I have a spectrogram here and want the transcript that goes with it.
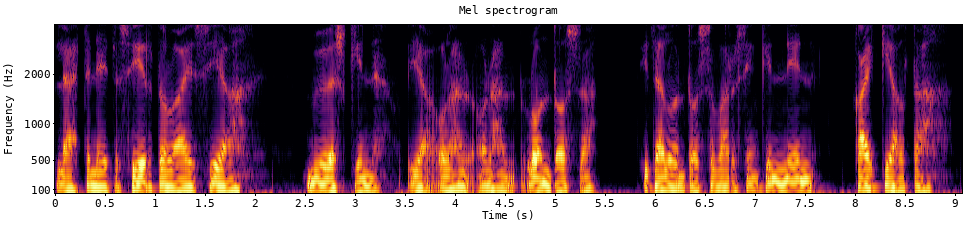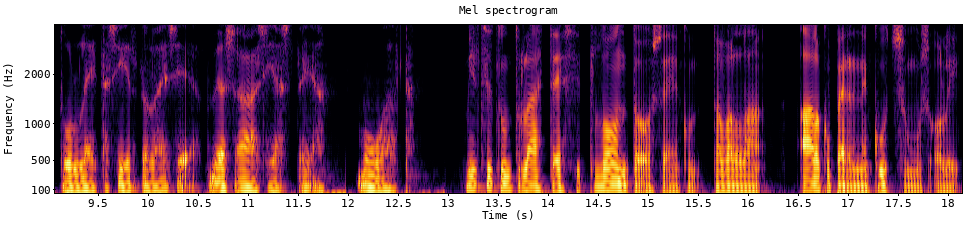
lähteneitä siirtolaisia myöskin, ja onhan, onhan Lontoossa, Itä-Lontoossa varsinkin, niin kaikkialta tulleita siirtolaisia myös Aasiasta ja muualta. Miltä se tuntui lähteä sitten Lontooseen, kun tavallaan alkuperäinen kutsumus oli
